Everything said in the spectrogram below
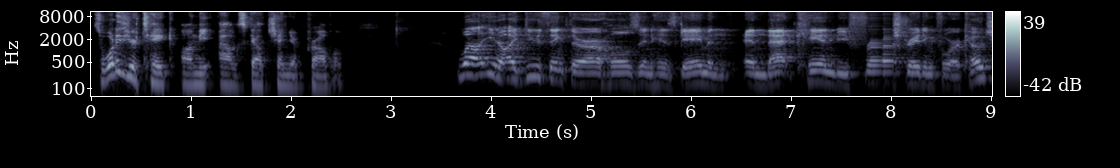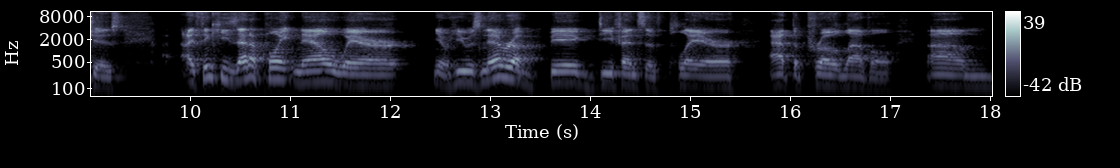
So, what is your take on the Alex Galchenyuk problem? Well, you know, I do think there are holes in his game, and and that can be frustrating for coaches. I think he's at a point now where you know he was never a big defensive player at the pro level. Um,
